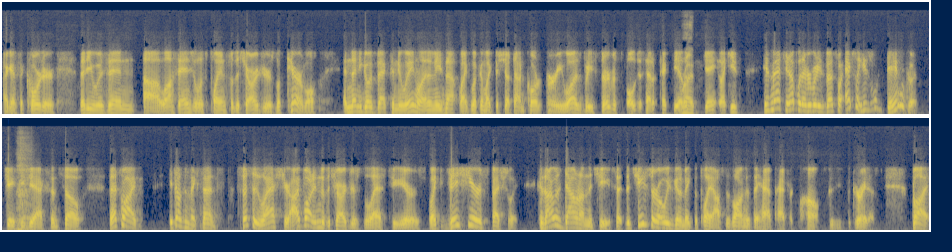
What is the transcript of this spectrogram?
I guess a quarter that he was in uh, Los Angeles playing for the Chargers. Looked terrible. And then he goes back to New England, and he's not like looking like the shutdown corner he was, but he's serviceable. Just had to pick the other right. game. Like he's he's matching up with everybody's best player. Actually, he's looked damn good, J.C. Jackson. So that's why it doesn't make sense, especially last year. I bought into the Chargers the last two years, like this year especially, because I was down on the Chiefs. The Chiefs are always going to make the playoffs as long as they have Patrick Mahomes because he's the greatest. But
